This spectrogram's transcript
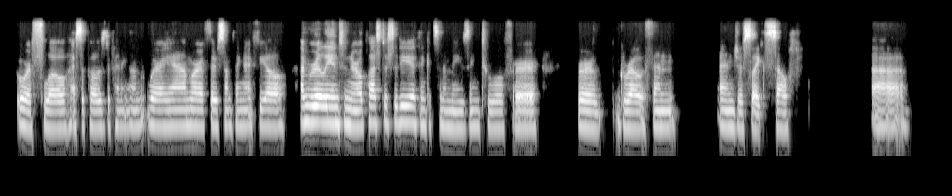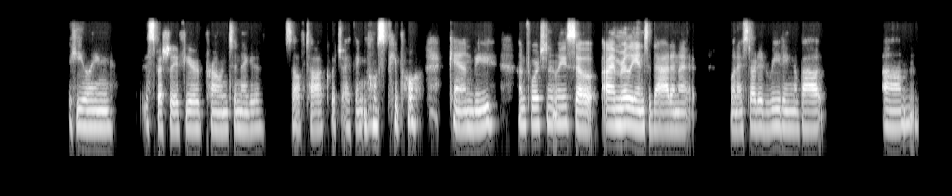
or flow i suppose depending on where i am or if there's something i feel i'm really into neuroplasticity i think it's an amazing tool for for growth and and just like self uh healing, especially if you're prone to negative self talk, which I think most people can be, unfortunately. So I'm really into that. And I, when I started reading about um,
